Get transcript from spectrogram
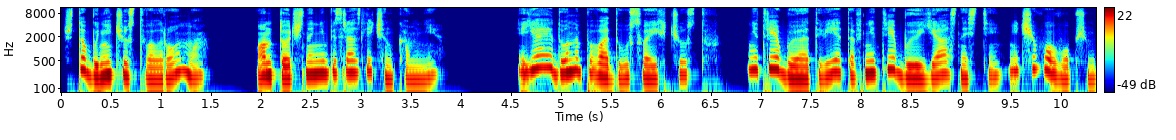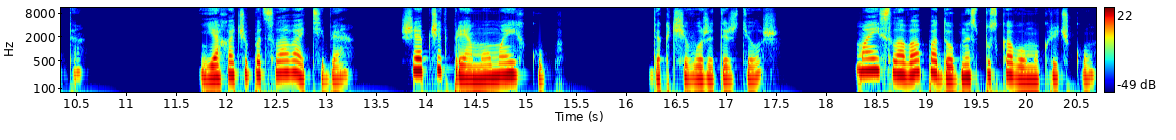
Что бы ни чувствовал Рома, он точно не безразличен ко мне. Я иду на поводу своих чувств. Не требую ответов, не требую ясности, ничего, в общем-то. «Я хочу поцеловать тебя», — шепчет прямо у моих губ. «Да к чего же ты ждешь?» Мои слова подобны спусковому крючку.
